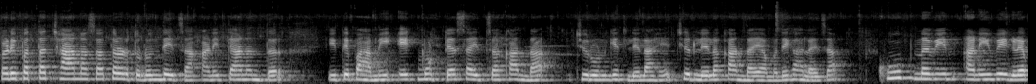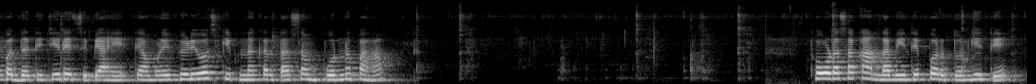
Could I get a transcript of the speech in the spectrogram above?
कढीपत्ता छान असा तडतडून द्यायचा आणि त्यानंतर इथे पहा मी एक मोठ्या साईजचा कांदा चिरून घेतलेला आहे. चिरलेला कांदा यामध्ये घालायचा. खूप नवीन आणि वेगळ्या पद्धतीची रेसिपी आहे. त्यामुळे व्हिडिओ स्किप न करता संपूर्ण पहा. थोडासा कांदा मी इथे परतून घेते.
